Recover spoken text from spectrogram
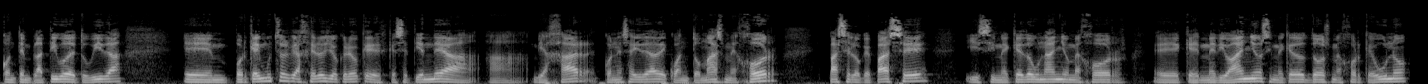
contemplativo de tu vida. Eh, porque hay muchos viajeros, yo creo que, se tiende a viajar con esa idea de cuanto más mejor, pase lo que pase, y si me quedo un año mejor eh, que medio año, si me quedo dos mejor que uno,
